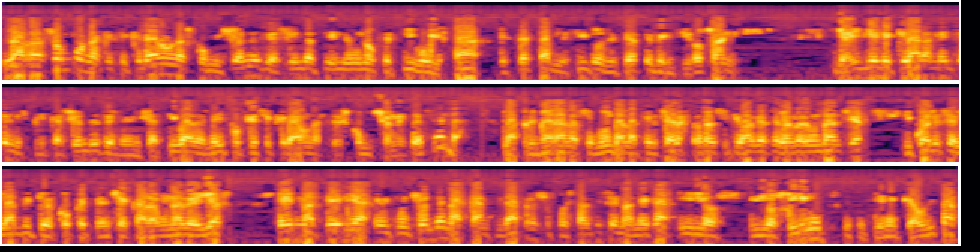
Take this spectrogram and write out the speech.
la razón por la que se crearon las comisiones de Hacienda tiene un objetivo y está, está establecido desde hace 22 años. Y ahí viene claramente la explicación desde la iniciativa de ley por qué se crearon las tres comisiones de Hacienda. La primera, la segunda, la tercera, ahora sí que valga la redundancia, y cuál es el ámbito de competencia de cada una de ellas en materia, en función de la cantidad presupuestal que se maneja y los, y los links que se tienen que auditar.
